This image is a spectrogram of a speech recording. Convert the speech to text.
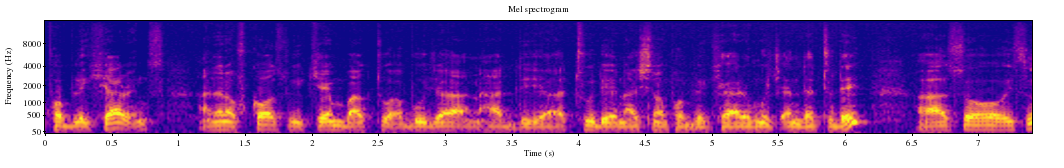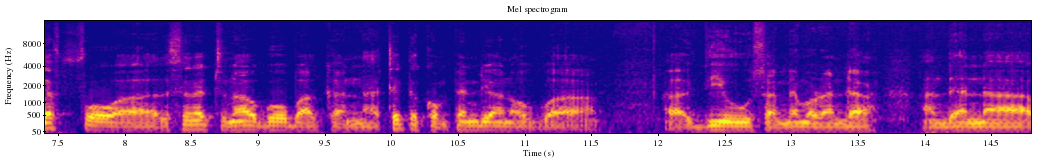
public hearings. And then, of course, we came back to Abuja and had the two-day national public hearing, which ended today. so it's left for the Senate to now go back and take the compendium of uh, views and memoranda, and then uh,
